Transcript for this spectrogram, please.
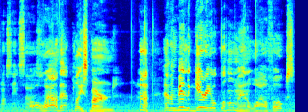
not saying size. Oh wow, that place burned. Huh. Haven't been to Geary, Oklahoma in a while, folks.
